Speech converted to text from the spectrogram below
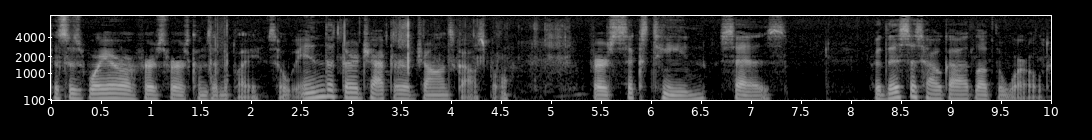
This is where our first verse comes into play. So, in the third chapter of John's Gospel, verse 16 says, For this is how God loved the world.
